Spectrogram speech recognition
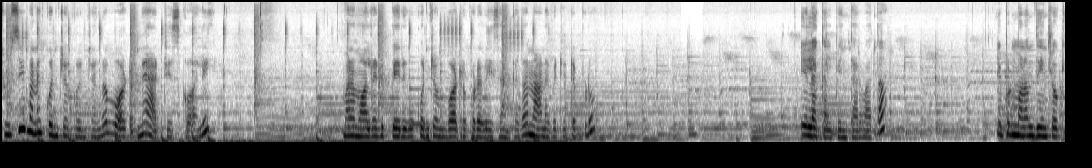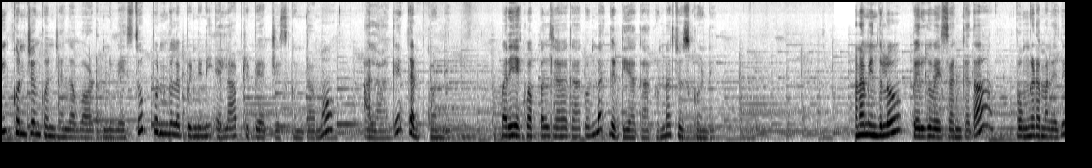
చూసి మనం కొంచెం కొంచెంగా వాటర్ని యాడ్ చేసుకోవాలి. మనం ఆల్రెడీ పెరుగు కొంచెం వాటర్ కూడా వేసాం కదా నానబెట్టేటప్పుడు. ఇలా కలిపిన తర్వాత ఇప్పుడు మనం దీంట్లోకి కొంచెం కొంచెంగా వాటర్ని వేస్తూ పునుగుల పిండిని ఎలా ప్రిపేర్ చేసుకుంటామో అలాగే తడుపుకోండి. మరి ఎక్కువ పల్చగా కాకుండా గట్టిగా కాకుండా చూసుకోండి. మనం ఇందులో పెరుగు వేసాం కదా పొంగడం అనేది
